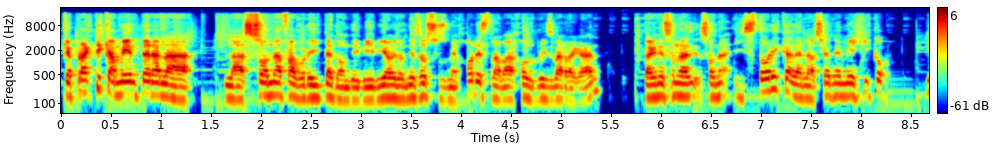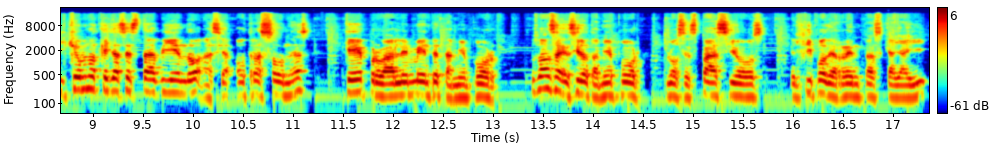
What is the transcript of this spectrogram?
que prácticamente era la, la zona favorita donde vivió y donde hizo sus mejores trabajos Luis Barragán, también es una zona histórica de la Ciudad de México y que uno que ya se está viendo hacia otras zonas que probablemente también por, pues vamos a decirlo, también por los espacios, el tipo de rentas que hay ahí,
